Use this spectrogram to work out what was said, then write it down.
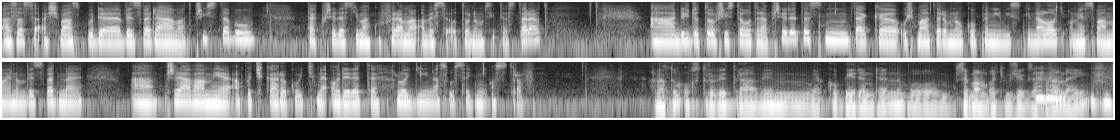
a zase až vás bude vyzvedávat přístavu, tak přijde s těma kuframa a vy se o to nemusíte starat. A když do toho přístavu teda přijedete s ním, tak uh, už máte rovnou koupený lístky na loď, on je s váma jenom vyzvedne a předávám je a počká, dokud neodjedete lodí na sousední ostrov. A na tom ostrově trávím jakoby jeden den, nebo že mám baťužek zapalený, mm-hmm.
